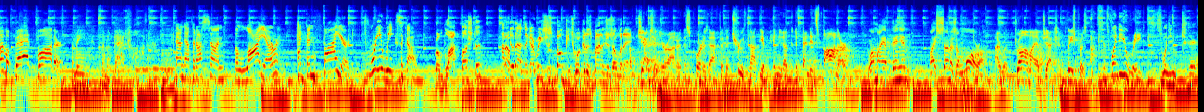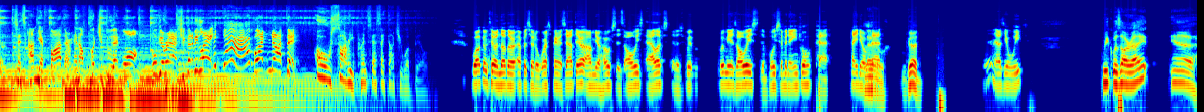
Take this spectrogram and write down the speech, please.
I'm a bad father. I mean, I'm a bad father. Found out that our son, the liar, had been fired three weeks ago. From Blockbuster? I don't do that. They got Rhesus Monkeys working as managers over there. Objection, Your Honor. This court is after the truth, not the opinion of the defendant's father. You want my opinion? My son is a moron. I withdraw my objection. Please proceed. Since when do you read? Since when do you care. Since I'm your father and I'll put you through that wall. Move your ass, you're gonna be late! But Dad! But nothing! Oh, sorry, Princess, I thought you were Bill. Welcome to another episode of Worst Parents Out There. I'm your host, as always, Alex, and it's with, with me, as always, the voice of an angel, Pat. How you doing, Pat? Good. Yeah, how's your week? Week was all right. Yeah.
